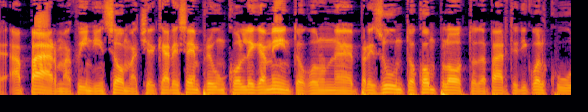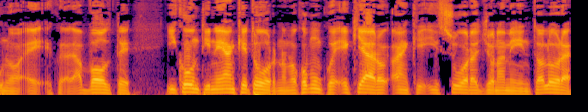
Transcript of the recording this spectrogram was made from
eh, a Parma, quindi insomma cercare sempre un collegamento con un eh, presunto complotto da parte di qualcuno e a volte i conti neanche tornano, comunque è chiaro anche il suo ragionamento. Allora,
